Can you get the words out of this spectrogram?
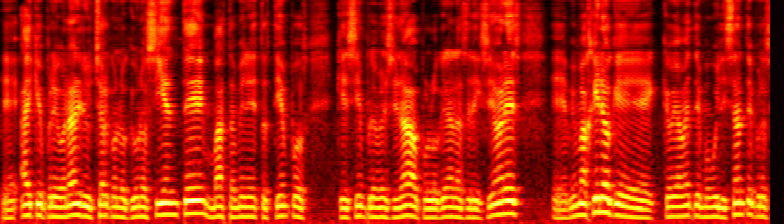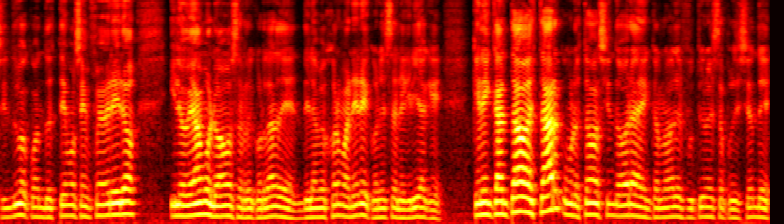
eh, hay que pregonar y luchar con lo que uno siente, más también en estos tiempos que siempre mencionaba por lo que eran las elecciones. Eh, me imagino que, que obviamente es movilizante, pero sin duda cuando estemos en febrero y lo veamos lo vamos a recordar de, de la mejor manera y con esa alegría que, que le encantaba estar, como lo estaba haciendo ahora en Carnaval del Futuro, en esa posición de,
